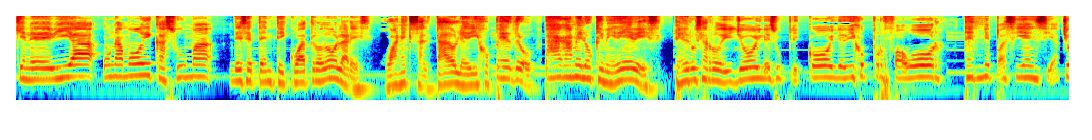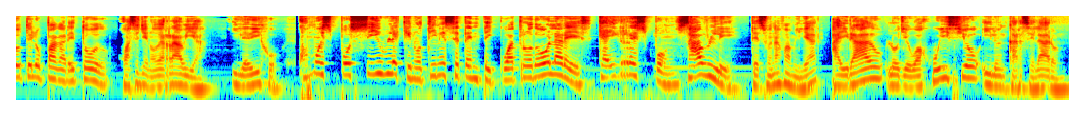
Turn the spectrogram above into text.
quien le debía una módica suma de 74 dólares. Juan exaltado le dijo, Pedro, págame lo que me debes. Pedro se arrodilló y le suplicó y le dijo, por favor, tenme paciencia, yo te lo pagaré todo. Juan se llenó de rabia y le dijo, ¿cómo es posible que no tienes 74 dólares? ¡Qué irresponsable! ¿Te suena familiar? Airado, lo llevó a juicio y lo encarcelaron.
